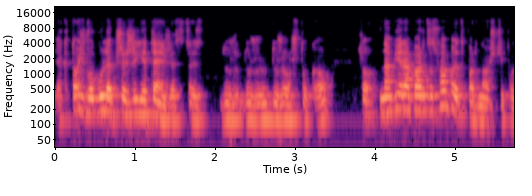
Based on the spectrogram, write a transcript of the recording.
jak ktoś w ogóle przeżyje tężec, co jest duży, duży, dużą sztuką, to nabiera bardzo słabej odporności po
